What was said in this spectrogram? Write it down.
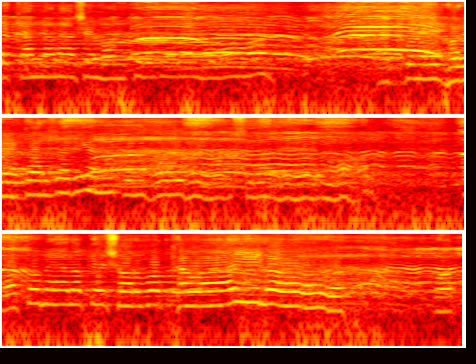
যদি কান্না না আসে মনকে মন, একদিন ঘরের দরজা দিয়ে নতুন কত মেয়ে লোকে শরবত খাওয়াইল, কত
